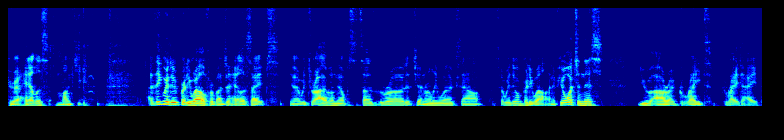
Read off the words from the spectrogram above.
you're a hairless monkey. I think we do pretty well for a bunch of hairless apes. You know, we drive on the opposite sides of the road. It generally works out. So we're doing pretty well. And if you're watching this, you are a great, great ape.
